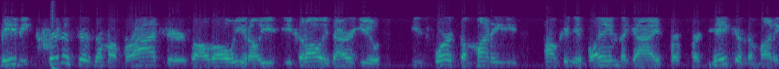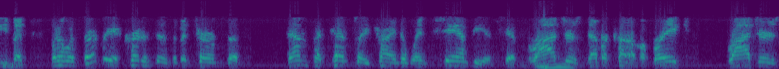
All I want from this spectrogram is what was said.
maybe criticism of Rodgers, although, you know, you, you could always argue he's worth the money. How can you blame the guy for, for taking the money? But, but it was certainly a criticism in terms of them potentially trying to win championships. Rodgers never cut him a break. Rodgers,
